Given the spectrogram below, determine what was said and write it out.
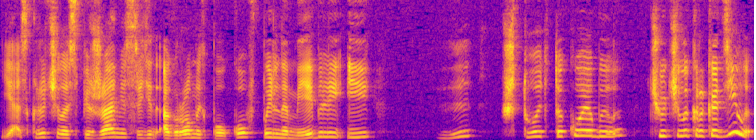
Я скрючилась в пижаме среди огромных пауков, пыльной мебели и... Э? Что это такое было? Чучело крокодила?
